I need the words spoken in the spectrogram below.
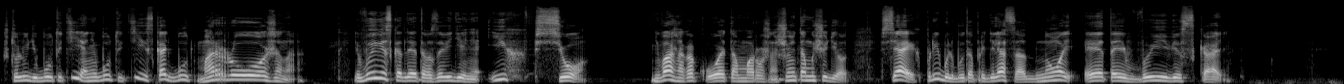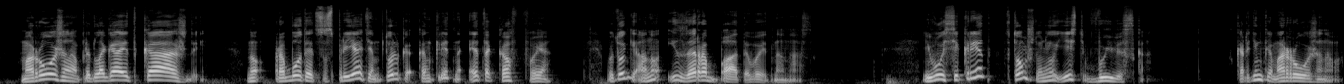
что люди будут идти, они будут идти искать будут мороженое. И вывеска для этого заведения – их все – Неважно, какое там мороженое, что они там еще делают. Вся их прибыль будет определяться одной этой вывеской. Мороженое предлагает каждый, но работает с восприятием только конкретно это кафе. В итоге оно и зарабатывает на нас. Его секрет в том, что у него есть вывеска с картинкой мороженого.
